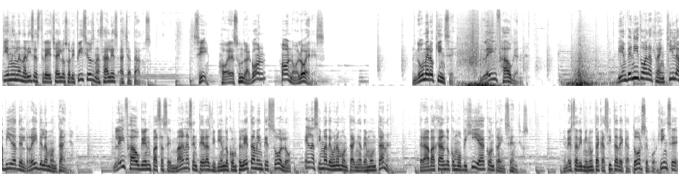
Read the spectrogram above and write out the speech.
tienen la nariz estrecha y los orificios nasales achatados. Sí, o eres un dragón o no lo eres. Número 15. Leif Haugen. Bienvenido a la tranquila vida del rey de la montaña. Leif Haugen pasa semanas enteras viviendo completamente solo en la cima de una montaña de Montana, trabajando como vigía contra incendios. En esta diminuta casita de 14 por 15,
